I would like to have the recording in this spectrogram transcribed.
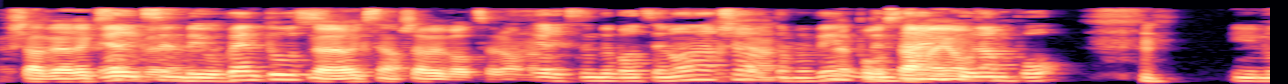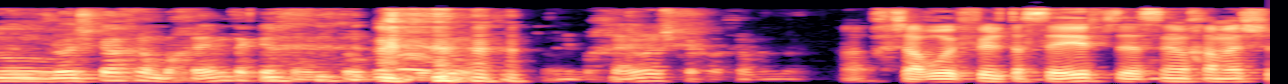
עכשיו אריקסן. אריקסן ב- ביובנטוס, לא, אריקסן עכשיו בברצלונה. אריקסן בברצלונה עכשיו, כן, אתה מבין? בינתיים היום. כולם פה. כאילו, אני לא אשכח לכם בחיים את הקטע עם טובי. אני בחיים לא אשכח לכם את זה. עכשיו הוא הפעיל את הסעיף, זה 25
